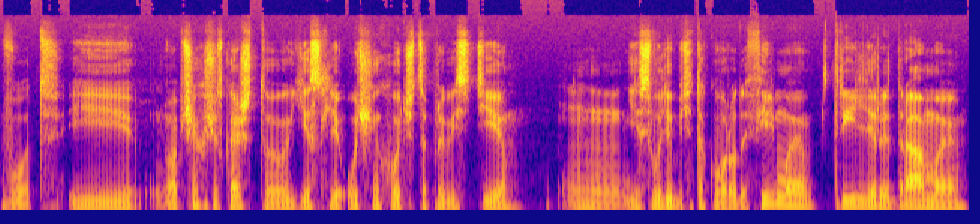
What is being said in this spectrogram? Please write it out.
Вот. И вообще хочу сказать, что если очень хочется провести... Если вы любите такого рода фильмы, триллеры, драмы,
